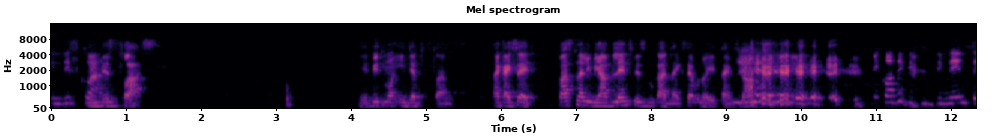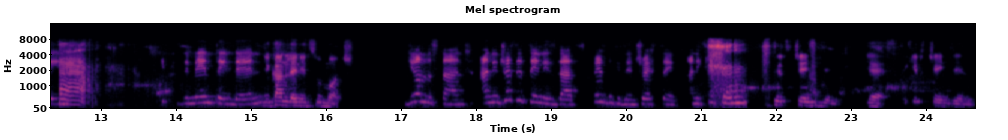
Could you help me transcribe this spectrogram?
in this class. in this class. A bit more in depth than, like I said, personally, we have learned Facebook ad like seven or eight times now. Because if it is the main thing, Uh, if it's the main thing, then you can't learn it too much. do you understand? An interesting thing is that Facebook is interesting and it keeps It keeps changing. Yes, it keeps changing.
